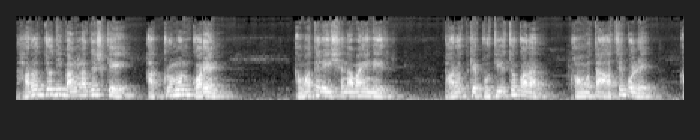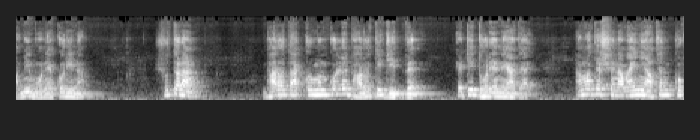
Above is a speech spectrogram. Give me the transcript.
ভারত যদি বাংলাদেশকে আক্রমণ করেন, আমাদের এই সেনাবাহিনীর ভারতকে প্রতিহত করার ক্ষমতা আছে বলে আমি মনে করি না। সুতরাং ভারত আক্রমণ করলে ভারতই জিতবেন এটি ধরে নেওয়া যায়। আমাদের সেনাবাহিনী আছেন খুব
